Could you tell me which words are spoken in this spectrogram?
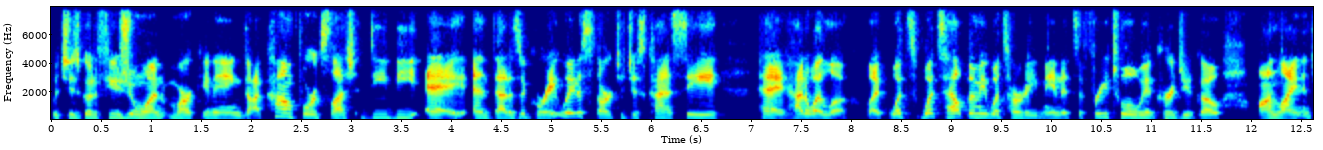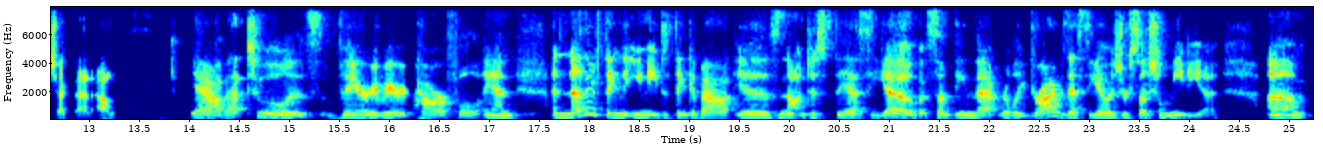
which is go to fusion1marketing.com forward slash DBA. And that is a great way to start to just kind of see hey how do i look? Like what's what's helping me? What's hurting me? And it's a free tool. We encourage you to go online and check that out. Yeah, that tool is very, very powerful. And another thing that you need to think about is not just the SEO, but something that really drives SEO is your social media. Um,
